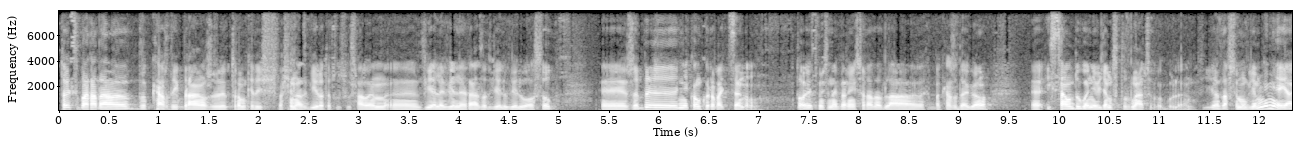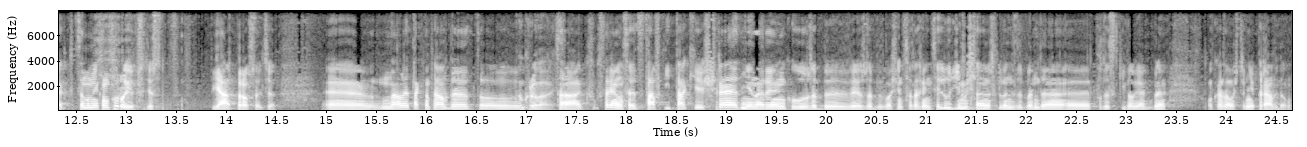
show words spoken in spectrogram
to jest chyba rada do każdej branży, którą kiedyś właśnie na Zbiro też usłyszałem e, wiele, wiele razy od wielu, wielu osób, e, żeby nie konkurować ceną. To jest myślę najważniejsza rada dla chyba każdego. E, I sam długo nie wiedziałem, co to znaczy w ogóle. Ja zawsze mówiłem, nie, nie, ja ceną nie konkuruję, przecież ja proszę cię. E, No ale tak naprawdę to... Konkurowałeś. Tak, ustawiałem sobie stawki takie średnie na rynku, żeby, żeby właśnie coraz więcej ludzi myślałem, że będę, będę e, pozyskiwał, jakby okazało się to nieprawdą.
